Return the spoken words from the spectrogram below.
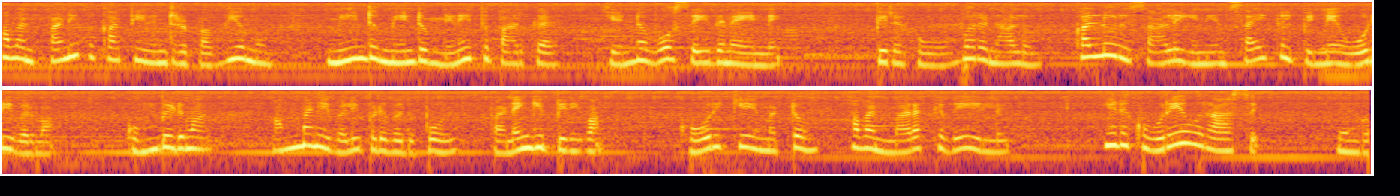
அவன் பணிவு காட்டி நின்ற பவ்யமும் மீண்டும் மீண்டும் நினைத்து பார்க்க என்னவோ செய்தன என்னை. பிறகு ஒவ்வொரு நாளும் கல்லூரி சாலையின் என் சைக்கிள் பின்னே ஓடி வருவான். கும்பிடுவான். அம்மனை வழிபடுவது போல் வணங்கி பிரிவான். கோரிக்கையை மட்டும் அவன் மறக்கவே இல்லை. எனக்கு ஒரே ஒரு ஆசை. உங்க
